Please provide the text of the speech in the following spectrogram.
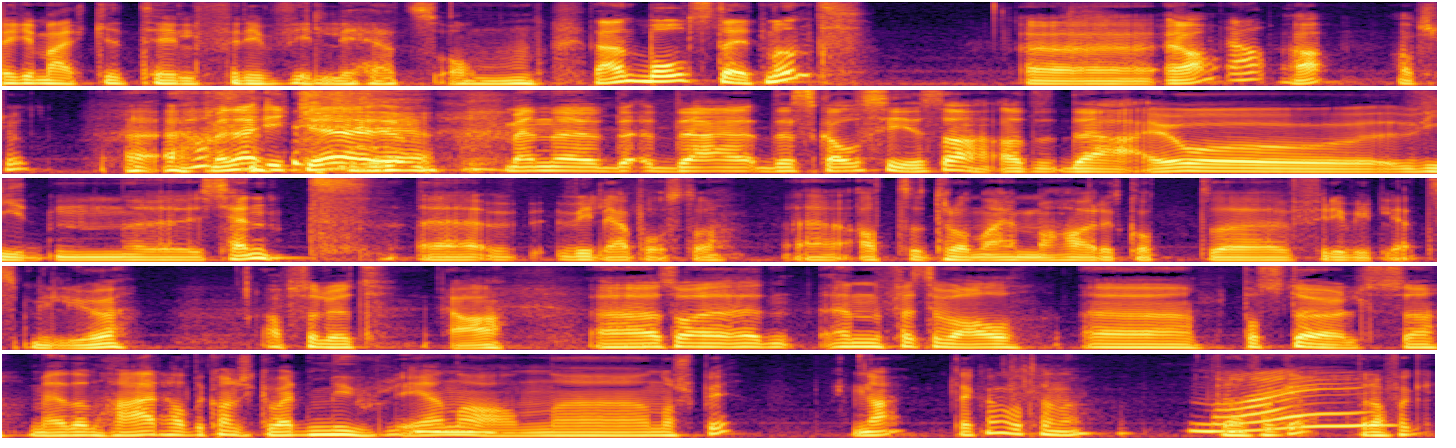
Legge merke til frivillighetsånden. Det er en bold statement. Uh, ja, ja. Ja. absolutt. Men, det, ikke, men eh, det, det skal sies da at det er jo viden kjent, eh, vil jeg påstå, eh, at Trondheim har et godt frivillighetsmiljø. Absolutt. Ja, Eh, så en, festival eh, på størrelse med den her hadde kanskje ikke vært mulig i en annen uh, norsk by? Nei, det kan godt hende. Brannfakkel?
